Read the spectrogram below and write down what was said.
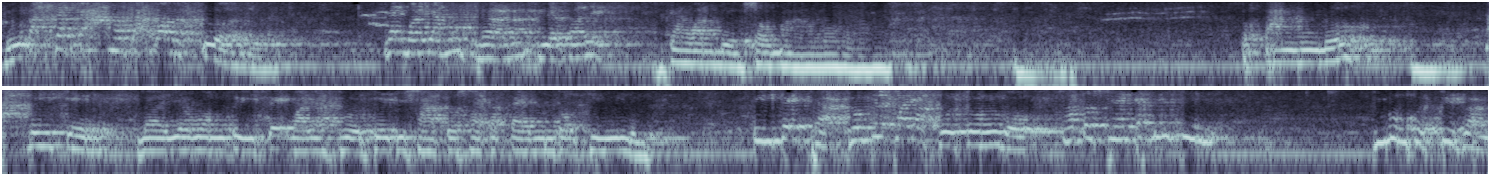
lho tak tekano tak rego Nek wayah udan biasane kawan dosa mawon. Tak pikir, lah ya wong titik wayah bojo iki 150 untuk diminum. Titik jagung nek wayah bojo engko 150 iki. Bingung gede kan.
